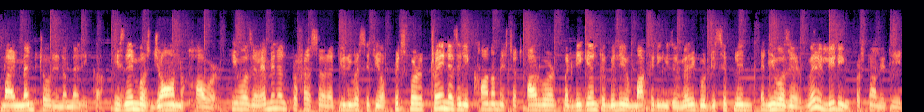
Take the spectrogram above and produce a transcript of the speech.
my mentor in America. His name was John Howard. He was an eminent professor at University of Pittsburgh, trained as an economist at Harvard, but began to believe marketing is a very good discipline, and he was a very leading personality.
